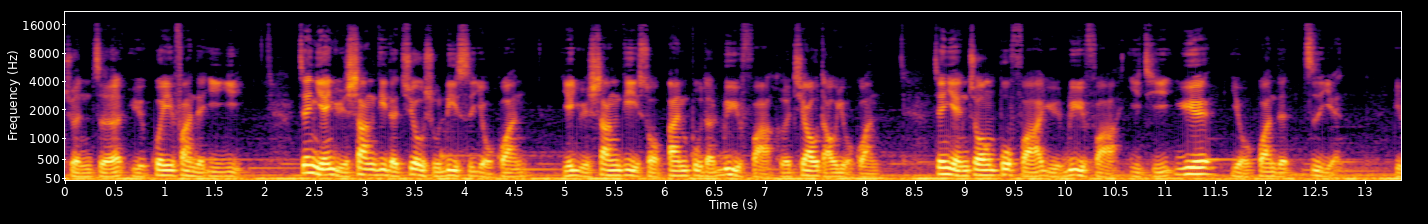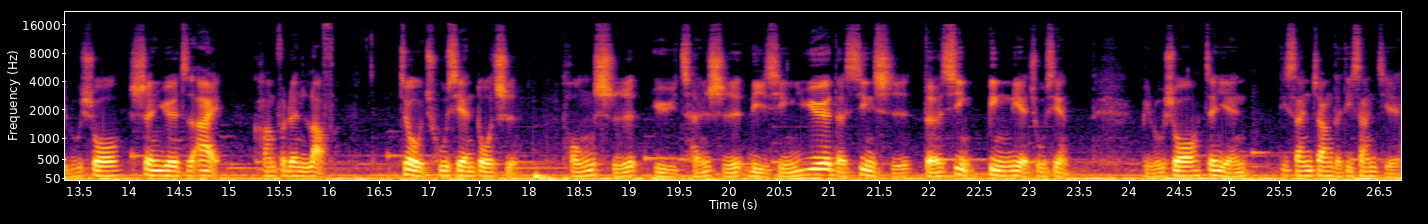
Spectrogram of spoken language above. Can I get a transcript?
准则与规范的意义。箴言与上帝的救赎历史有关，也与上帝所颁布的律法和教导有关。箴言中不乏与律法以及约有关的字眼，比如说“圣约之爱 ”（confident love） 就出现多次，同时与诚实履行约的信实德性并列出现。比如说，箴言第三章的第三节，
